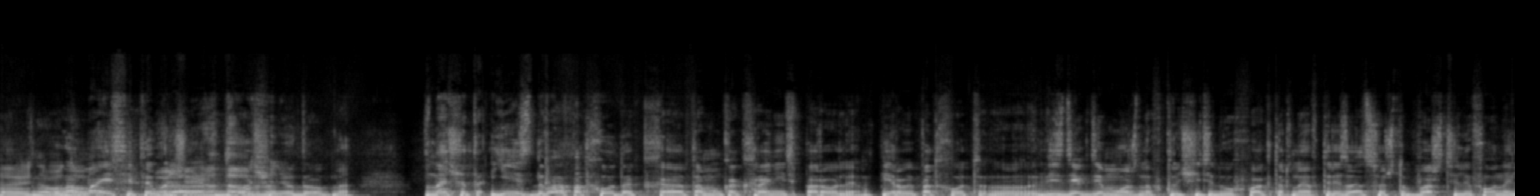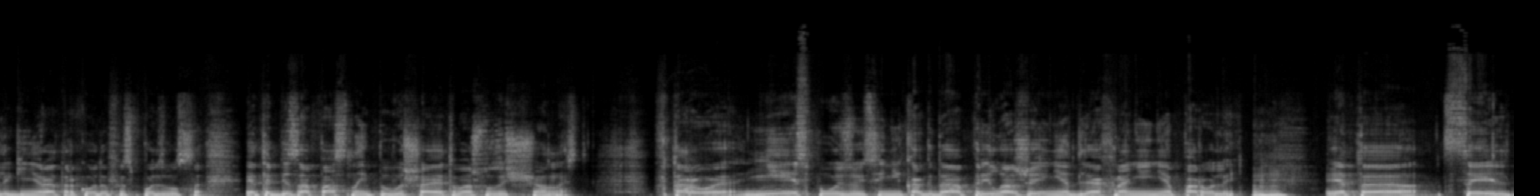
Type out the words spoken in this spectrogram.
да, Ломайте Петра. Очень удобно. Очень удобно. Значит, есть два подхода к тому, как хранить пароли. Первый подход. Везде, где можно, включите двухфакторную авторизацию, чтобы ваш телефон или генератор кодов использовался. Это безопасно и повышает вашу защищенность. Второе. Не используйте никогда приложение для хранения паролей. Угу. Это цель.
